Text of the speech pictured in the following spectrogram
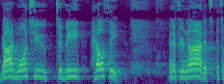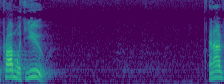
God wants you to be healthy. And if you're not, it's, it's a problem with you. And I've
